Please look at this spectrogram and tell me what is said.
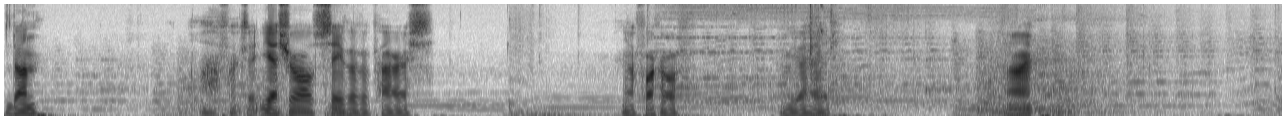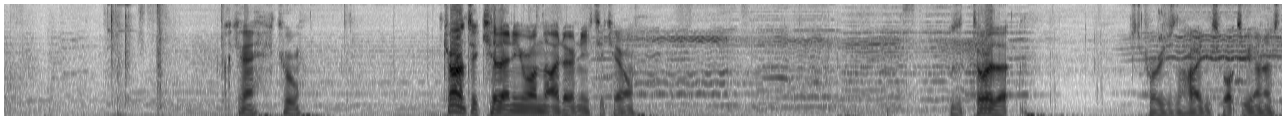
Done. Oh, fuck's sake. Yeah, sure, I'll save over Paris. Now, fuck off. I'll go ahead. Alright. Okay, cool. Try not to kill anyone that I don't need to kill. There's a toilet. It's probably just a hiding spot to be honest.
